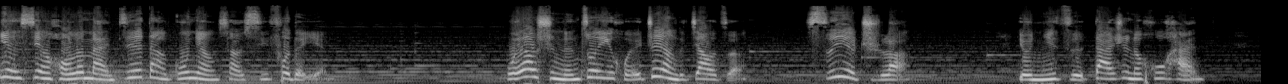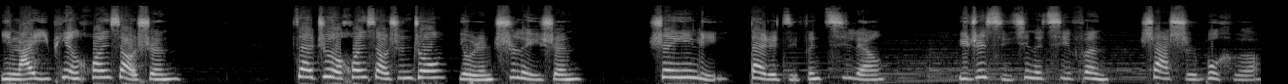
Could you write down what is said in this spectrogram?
艳羡红了满街大姑娘、小媳妇的眼。我要是能坐一回这样的轿子，死也值了。有女子大声的呼喊，引来一片欢笑声。在这欢笑声中，有人嗤了一声，声音里带着几分凄凉，与这喜庆的气氛霎时不合。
